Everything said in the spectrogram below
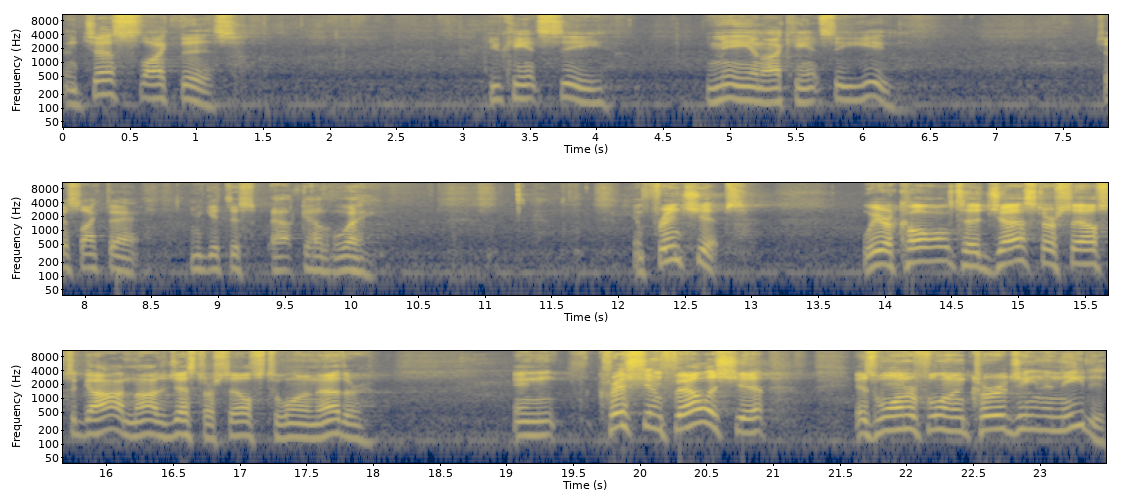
and just like this, you can't see me and I can't see you. Just like that. Let me get this out, out of the way. In friendships, we are called to adjust ourselves to God, not adjust ourselves to one another in Christian fellowship, is wonderful and encouraging and needed.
